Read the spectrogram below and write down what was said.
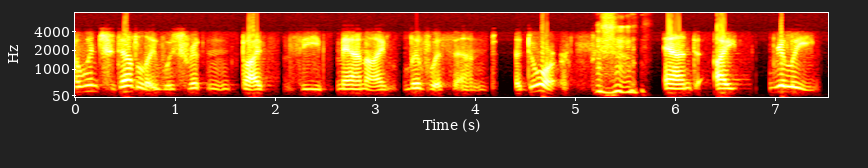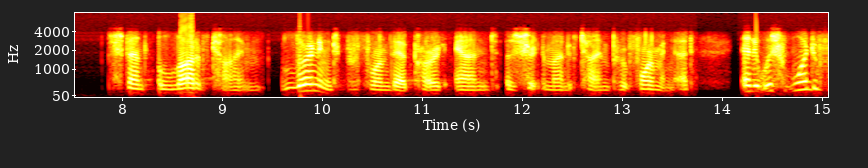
coincidentally was written by the man I live with and adore. and I really spent a lot of time learning to perform that part and a certain amount of time performing it. And it was a wonderful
